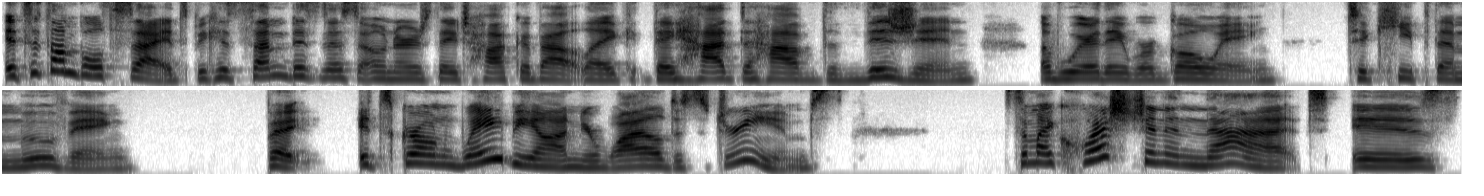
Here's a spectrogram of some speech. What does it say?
it sits on both sides because some business owners they talk about like they had to have the vision of where they were going to keep them moving but it's grown way beyond your wildest dreams so my question in that is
